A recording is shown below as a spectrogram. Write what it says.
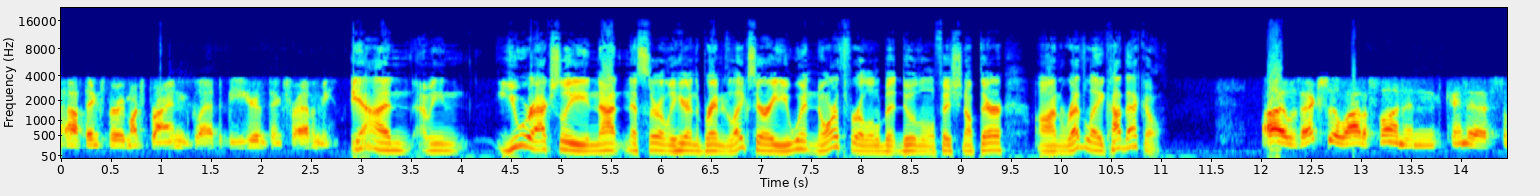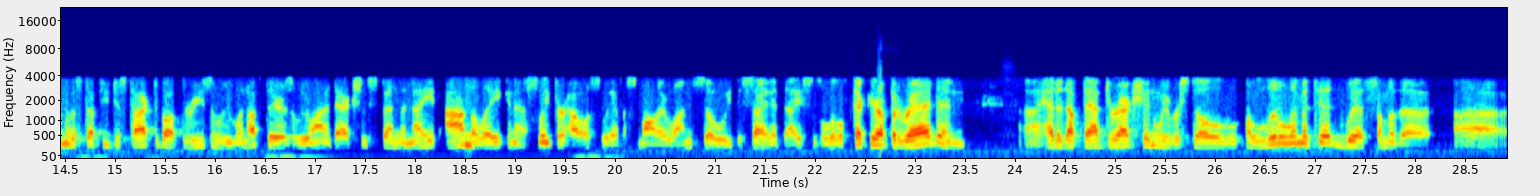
Uh, thanks very much, Brian. Glad to be here, and thanks for having me. Yeah, and I mean, you were actually not necessarily here in the Brainerd Lakes area. You went north for a little bit, do a little fishing up there on Red Lake. How'd that go? Uh, it was actually a lot of fun, and kind of some of the stuff you just talked about. The reason we went up there is we wanted to actually spend the night on the lake in a sleeper house. We have a smaller one, so we decided the ice was a little thicker up at Red, and uh, headed up that direction. We were still a little limited with some of the uh,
